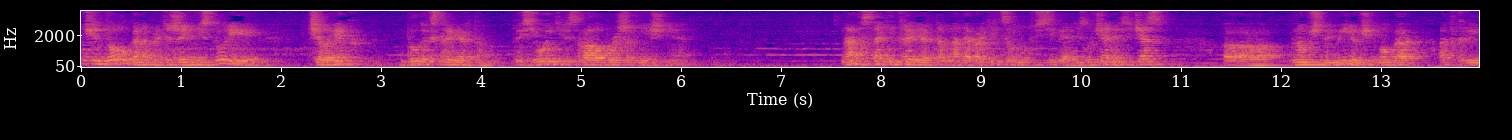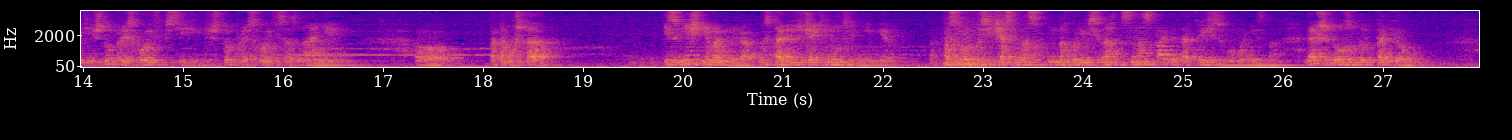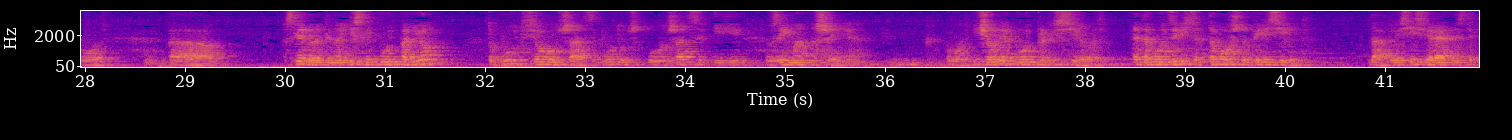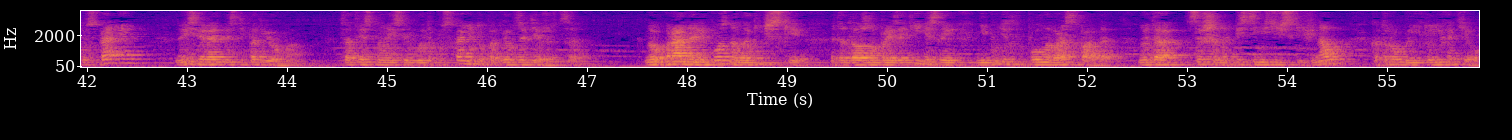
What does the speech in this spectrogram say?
Очень долго на протяжении истории человек был экстравертом, то есть его интересовало больше внешнее. Надо стать интровертом, надо обратиться внутрь себя. Не случайно сейчас э, в научном мире очень много открытий, что происходит в психике, что происходит в сознании. Э, потому что из внешнего мира мы стали изучать внутренний мир. Поскольку сейчас мы находимся на, на спаде, да, кризис гуманизма, дальше должен быть подъем. Вот. Э, следовательно, если будет подъем, то будет все улучшаться, будут улучшаться и взаимоотношения. Вот. И человек будет прогрессировать. Это будет зависеть от того, что пересилит. Да, то есть есть вероятность опускания, но есть вероятность и подъема. Соответственно, если будет опускание, то подъем задержится. Но рано или поздно, логически, это должно произойти, если не будет полного распада. Но это совершенно пессимистический финал, которого бы никто не хотел.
